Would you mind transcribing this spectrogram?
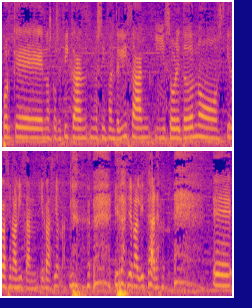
porque nos cosifican, nos infantilizan y sobre todo nos irracionalizan, irracional, irracionalizar. Eh,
